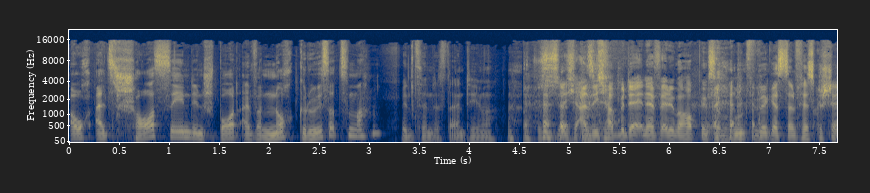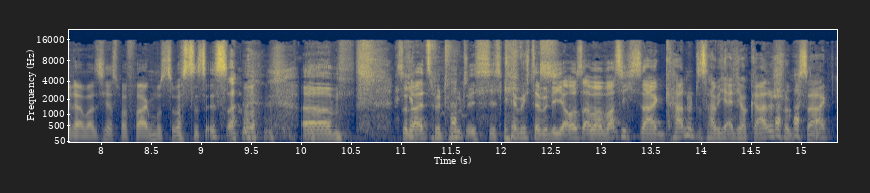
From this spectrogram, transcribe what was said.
auch als Chance sehen, den Sport einfach noch größer zu machen? Vincent ist dein Thema. also ich habe mit der NFL überhaupt nichts am Hut, wie wir gestern festgestellt haben, als ich erst mal fragen musste, was das ist. Aber ähm, so leid es mir tut, ich, ich kenne mich damit nicht aus. Aber was ich sagen kann, und das habe ich eigentlich auch gerade schon gesagt,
